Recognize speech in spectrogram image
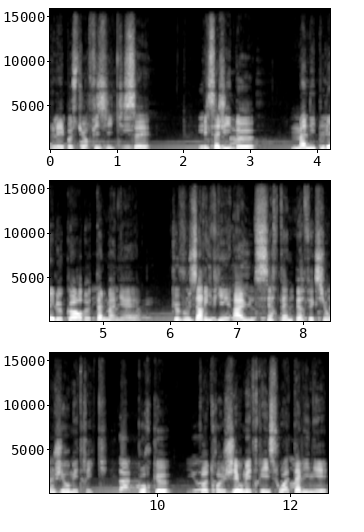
les postures physiques, c'est... Il s'agit de manipuler le corps de telle manière que vous arriviez à une certaine perfection géométrique, pour que votre géométrie soit alignée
